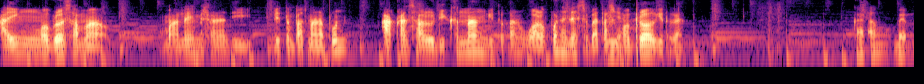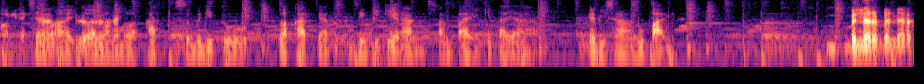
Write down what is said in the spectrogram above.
aing ngobrol sama mana misalnya di di tempat mana pun akan selalu dikenang gitu kan walaupun hanya sebatas Iya. ngobrol gitu kan. Kadang memori SMA itu bener-bener emang kayak- melekat sebegitu lekatnya di pikiran sampai kita ya gak bisa lupa gitu. Bener-bener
